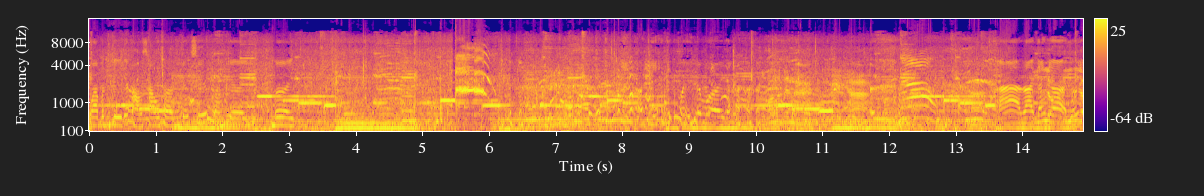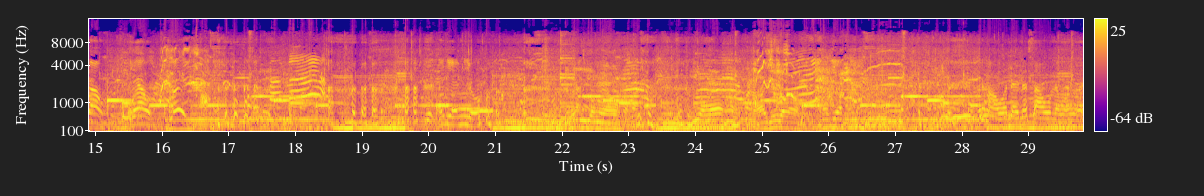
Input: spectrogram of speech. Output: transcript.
Qua bên kia cái hồ sâu hơn chút xíu con chơi Bơi nó bơi. À. Rồi cắn chưa, vô Đeo, ơi Cái gì anh Vũ thấy vô nào? Vô nghe. À, vô vô. Cái hồ bên đây nó sâu nè mọi người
